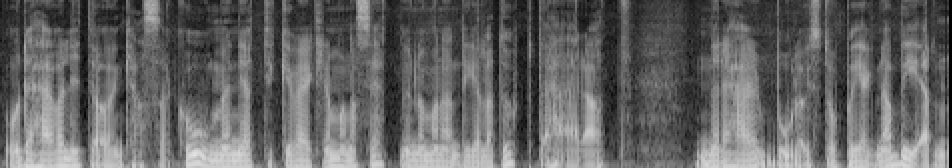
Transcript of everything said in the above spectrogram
Och det här var lite av en kassako men jag tycker verkligen man har sett nu när man har delat upp det här att när det här bolaget står på egna ben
